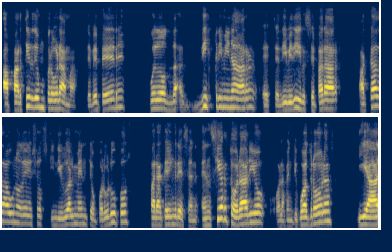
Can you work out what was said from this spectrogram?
a partir de un programa de VPN, puedo discriminar, este, dividir, separar a cada uno de ellos individualmente o por grupos para que ingresen en cierto horario o las 24 horas y a,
